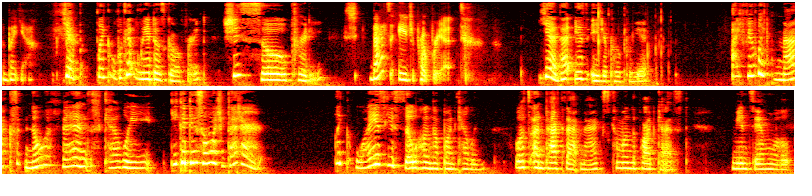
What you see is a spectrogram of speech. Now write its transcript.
But yeah, Yeah, but like, look at Lando's girlfriend. She's so pretty. she, that's age appropriate. Yeah, that is age appropriate. I feel like Max, no offense, Kelly, he could do so much better. Like, why is he so hung up on Kelly? Let's unpack that, Max. Come on the podcast. Me and Sam will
